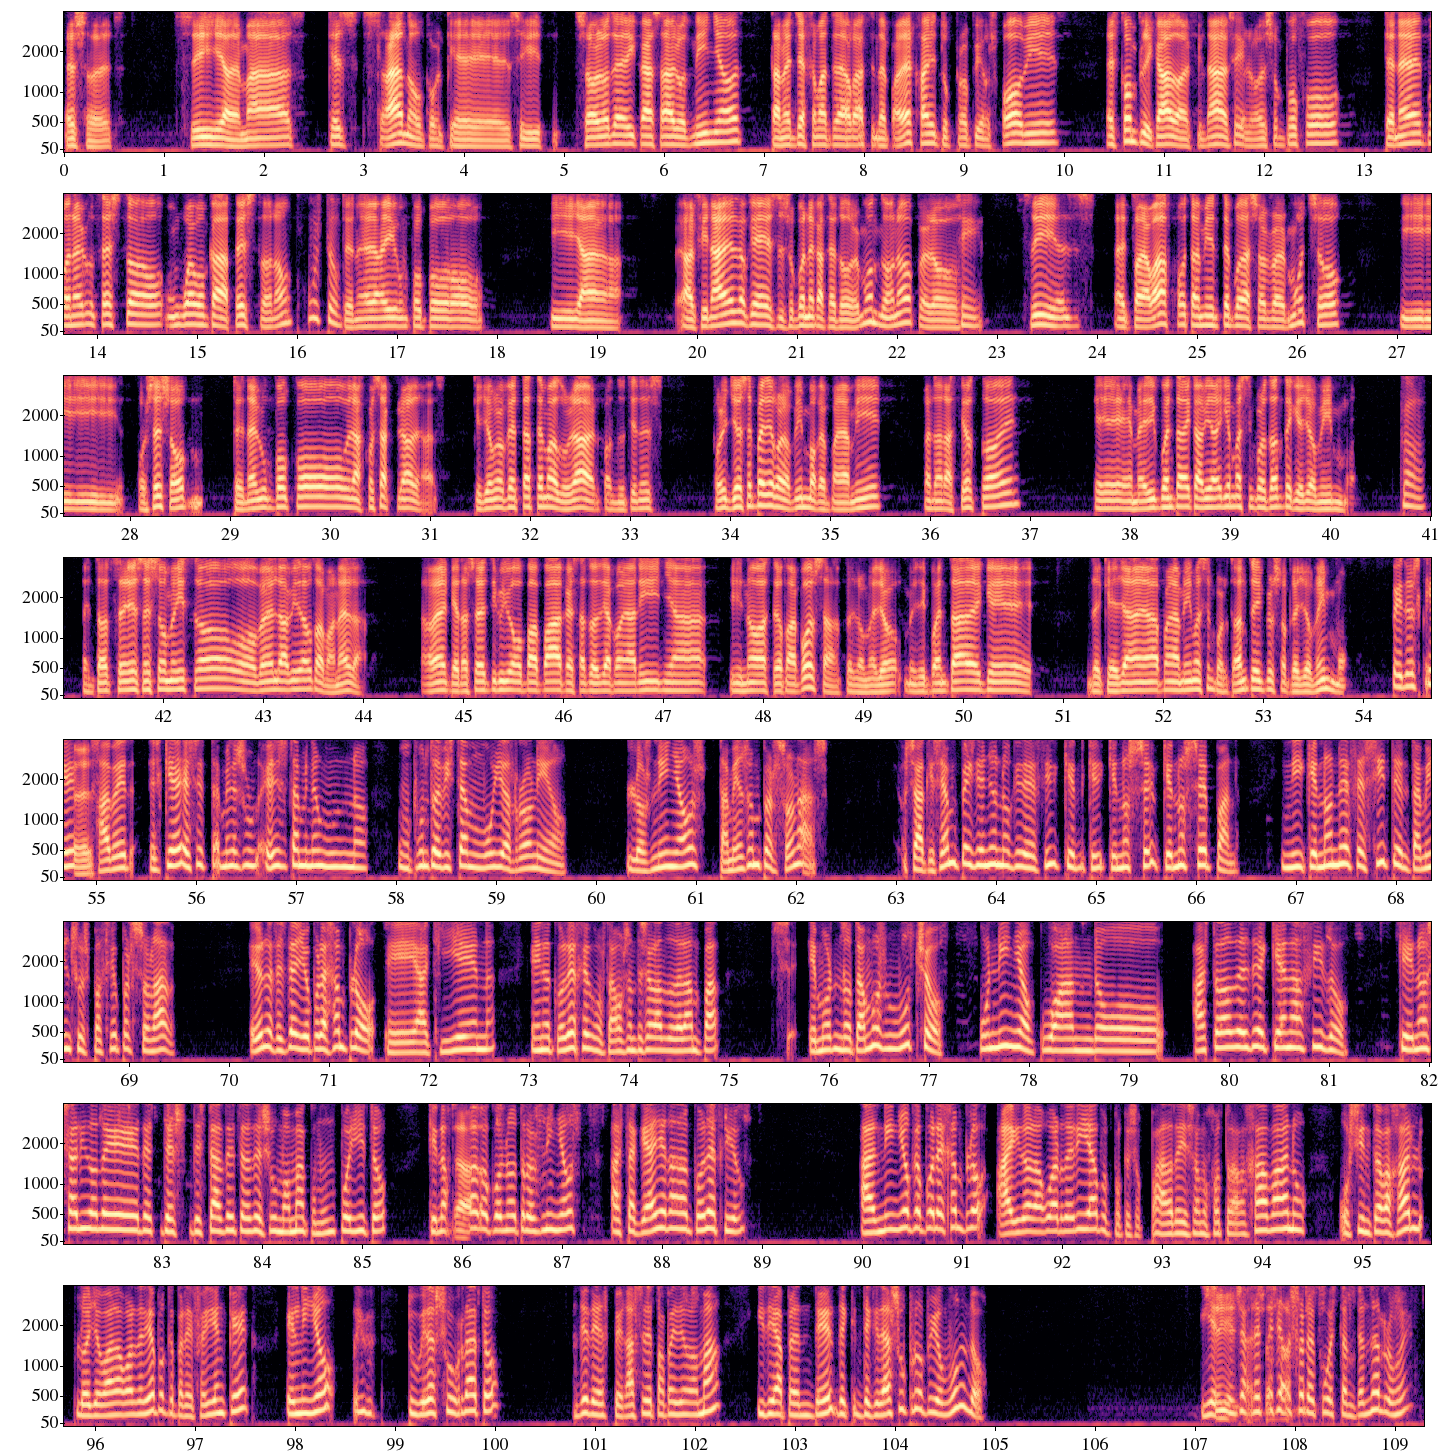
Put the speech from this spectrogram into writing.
Eso es. Sí, además que es sano, porque si solo te dedicas a los niños, también tienes que mantener la relación de pareja y tus propios hobbies. Es complicado al final, sí. pero es un poco tener, poner un cesto, un huevo en cada cesto, ¿no? Justo. Tener ahí un poco. Y ya, al final es lo que se supone que hace todo el mundo, ¿no? Pero sí, sí es, el trabajo también te puede absorber mucho. Y pues eso, tener un poco las cosas claras, que yo creo que te hace madurar cuando tienes... Pues yo siempre digo lo mismo, que para mí, cuando nació Zoe, eh, me di cuenta de que había alguien más importante que yo mismo. Claro. Entonces eso me hizo ver la vida de otra manera. A ver, que no soy el típico papá que está todo el día con la niña y no hace otra cosa, pero me, yo, me di cuenta de que, de que ella era para mí más importante incluso que yo mismo. Pero es que, a ver, es que ese también es un, ese también es un, un punto de vista muy erróneo. Los niños también son personas. O sea, que sean pequeños no quiere decir que, que, no, se, que no sepan, ni que no necesiten también su espacio personal. Ellos necesitan, yo por ejemplo, eh, aquí en, en el colegio, como estábamos antes hablando de Lampa, hemos, notamos mucho un niño cuando ha estado desde que ha nacido, que no ha salido de, de, estar detrás de su mamá como un pollito, que no ha jugado con otros niños hasta que ha llegado al colegio. Al niño que, por ejemplo, ha ido a la guardería, pues porque sus padres a lo mejor trabajaban o, o sin trabajar, lo llevaban a la guardería porque preferían que el niño tuviera su rato de despegarse de papá y de mamá y de aprender, de, crear su propio mundo. Y sí, mucha gente eso, eso le cuesta entenderlo, ¿eh?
